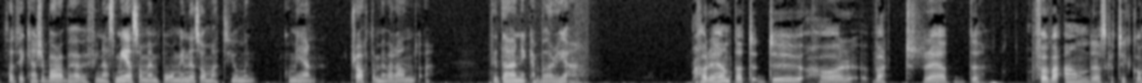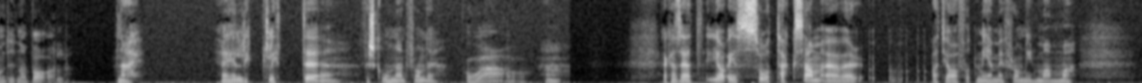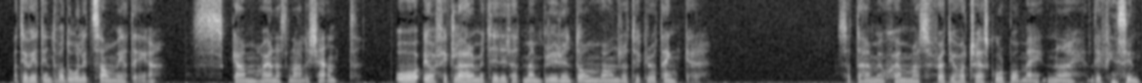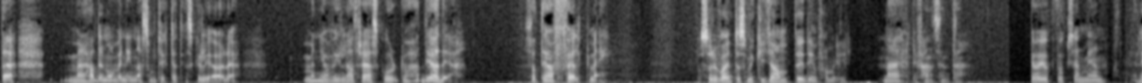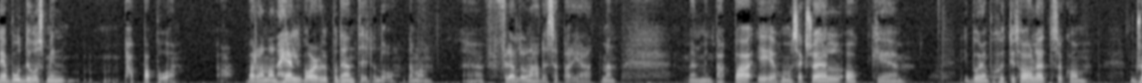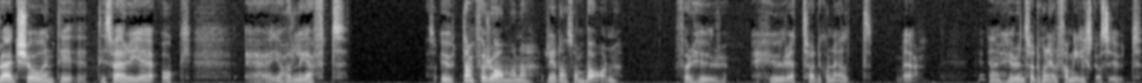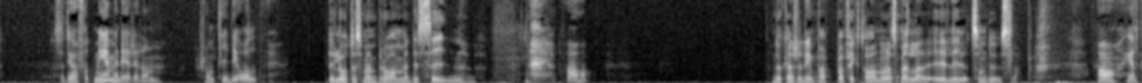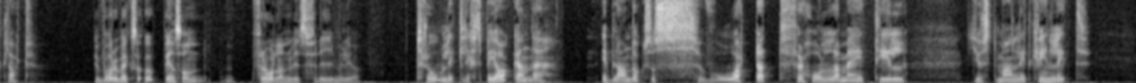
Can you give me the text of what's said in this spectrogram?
Så att vi kanske bara behöver finnas med som en påminnelse om att jo men kom igen, prata med varandra. Det är där ni kan börja. Har det hänt att du har varit rädd för vad andra ska tycka om dina val? Nej. Jag är lyckligt eh, förskonad från det. Wow. Ja. Jag kan säga att jag är så tacksam över att jag har fått med mig från min mamma att jag vet inte vad dåligt samvete är. Skam har jag nästan aldrig känt. Och jag fick lära mig tidigt att man bryr dig inte om vad andra tycker och tänker. Så att det här med att skämmas för att jag har träskor på mig, nej, det finns inte. Men jag hade någon väninna som tyckte att jag skulle göra det. Men jag ville ha träskor, då hade jag det. Så att det har följt mig. Så det var inte så mycket jante i din familj? Nej, det fanns inte. Jag är uppvuxen med en, eller jag bodde hos min pappa på ja, varannan helg var det väl på den tiden då, när man, eh, föräldrarna hade separerat. Men, men min pappa är homosexuell och eh, i början på 70-talet så kom dragshowen till, till Sverige och eh, jag har levt alltså, utanför ramarna redan som barn för hur hur ett traditionellt eh, hur en traditionell familj ska se ut. Så jag har fått med mig det redan från tidig ålder. Det låter som en bra medicin. ja. Då kanske din pappa fick ta några smällar i livet som du slapp? Ja, helt klart. Hur var det att växa upp i en sån förhållandevis fri miljö? Otroligt livsbejakande. Ibland också svårt att förhålla mig till just manligt kvinnligt.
